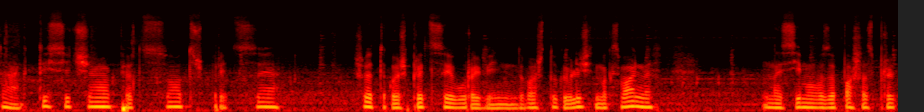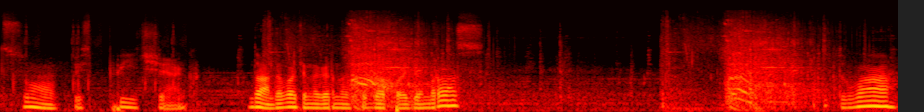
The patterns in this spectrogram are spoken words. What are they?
Так, 1500 шприцы. Что это такое шприцы уровень? Два штуки. Увеличить максимальность носимого запаса шприцов из спичек. Да, давайте, наверное, сюда пойдем. Раз. Два.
